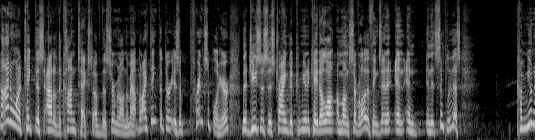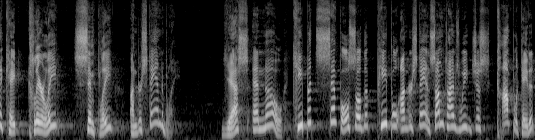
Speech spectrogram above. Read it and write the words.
Now, I don't want to take this out of the context of the Sermon on the Mount, but I think that there is a principle here that Jesus is trying to communicate along, among several other things, and, and, and, and it's simply this communicate clearly, simply, understandably. Yes and no. Keep it simple so that people understand. Sometimes we just complicate it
